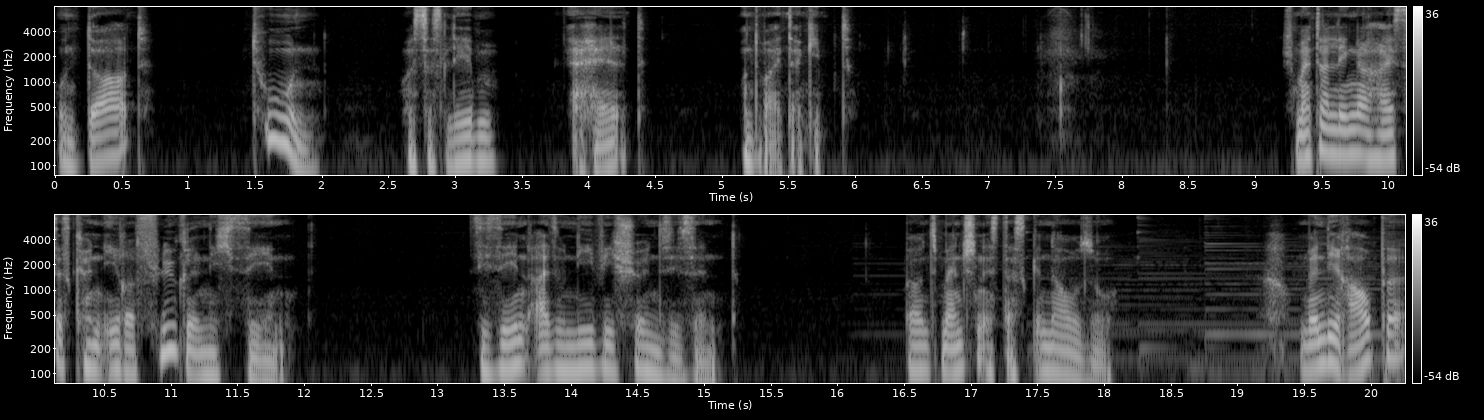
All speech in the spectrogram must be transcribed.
und dort tun, was das Leben erhält und weitergibt. Schmetterlinge heißt es, können ihre Flügel nicht sehen. Sie sehen also nie, wie schön sie sind. Bei uns Menschen ist das genauso. Und wenn die Raupe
